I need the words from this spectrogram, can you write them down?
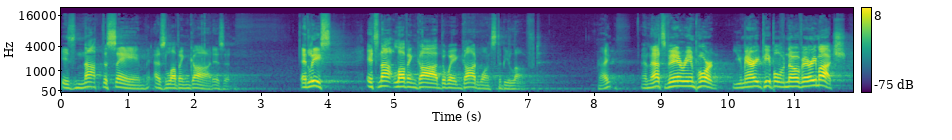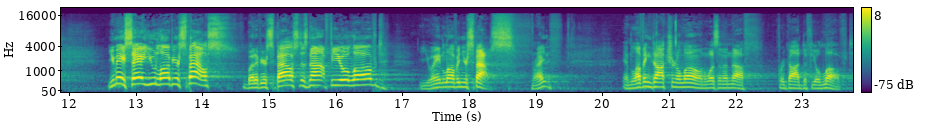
is not the same as loving God, is it? At least, it's not loving God the way God wants to be loved, right? And that's very important. You married people know very much. You may say you love your spouse, but if your spouse does not feel loved, you ain't loving your spouse, right? And loving doctrine alone wasn't enough for God to feel loved.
